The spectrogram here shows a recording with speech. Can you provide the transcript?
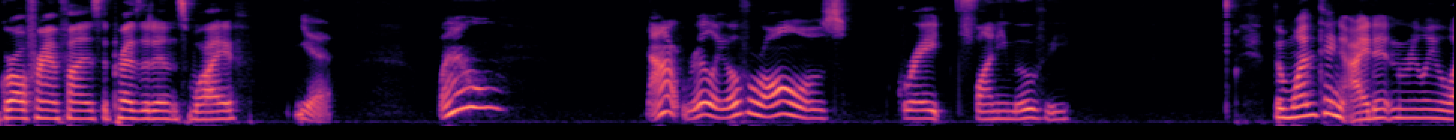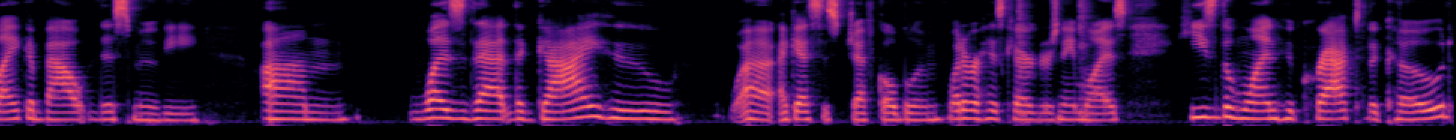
girlfriend finds the president's wife? Yeah. Well, not really. Overall, it was great, funny movie. The one thing I didn't really like about this movie um, was that the guy who, uh, I guess is Jeff Goldblum, whatever his character's name was, he's the one who cracked the code.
